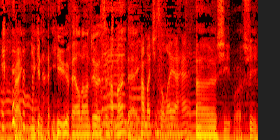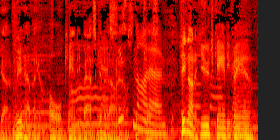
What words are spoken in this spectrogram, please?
Right? You can you've held on to it since Monday. How much is Alea had? Uh, she well, she got it. We have a whole candy basket at our she's house. that not a- She's not a huge candy fan.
